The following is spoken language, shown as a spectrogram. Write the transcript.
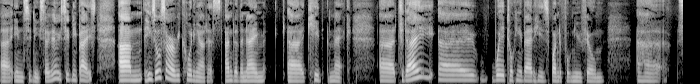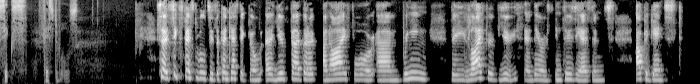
uh, in Sydney, so very Sydney based. Um, he's also a recording artist under the name uh, Kid Mac. Uh, today, uh, we're talking about his wonderful new film, uh, Six Festivals. So, Six Festivals is a fantastic film. Uh, you've got a, an eye for um, bringing the life of youth and their enthusiasms up against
